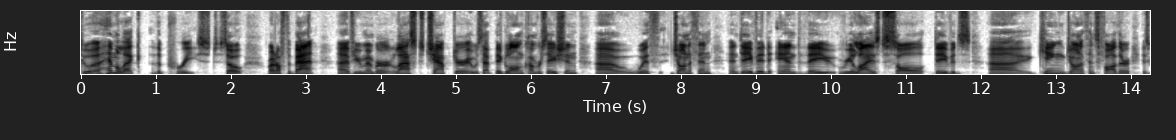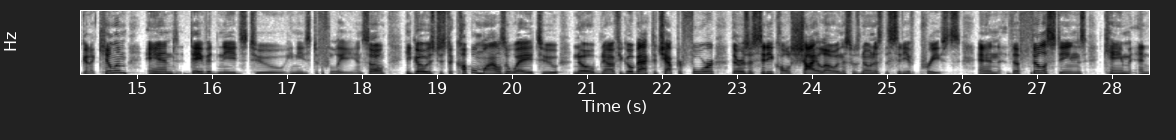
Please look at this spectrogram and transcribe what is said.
to Ahimelech the priest. So, right off the bat, uh, if you remember last chapter, it was that big long conversation uh, with Jonathan and David, and they realized Saul, David's uh, king, Jonathan's father, is going to kill him, and David needs to he needs to flee. And so he goes just a couple miles away to Nob. Now, if you go back to chapter four, there was a city called Shiloh, and this was known as the city of priests. And the Philistines came and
